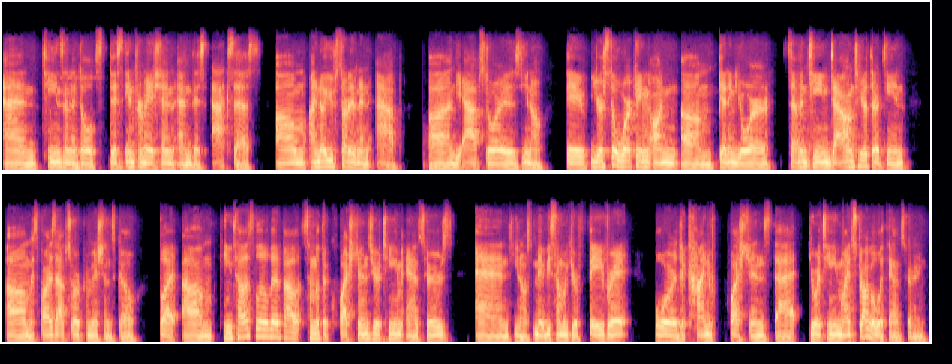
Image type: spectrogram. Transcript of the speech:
and teens and adults this information and this access um, i know you've started an app uh, and the App Store is, you know, they you're still working on um, getting your 17 down to your 13 um, as far as App Store permissions go. But um, can you tell us a little bit about some of the questions your team answers, and you know, maybe some of your favorite or the kind of questions that your team might struggle with answering?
